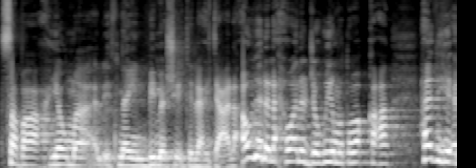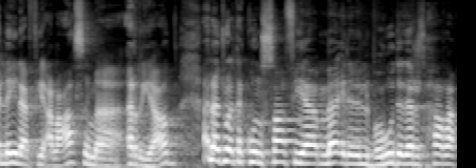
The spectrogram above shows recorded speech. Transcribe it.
صباح يوم الاثنين بمشيئة الله تعالى. عودة للأحوال الجوية المتوقعة هذه الليلة في العاصمة الرياض. الأجواء تكون صافية مائلة للبرودة درجة الحرارة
